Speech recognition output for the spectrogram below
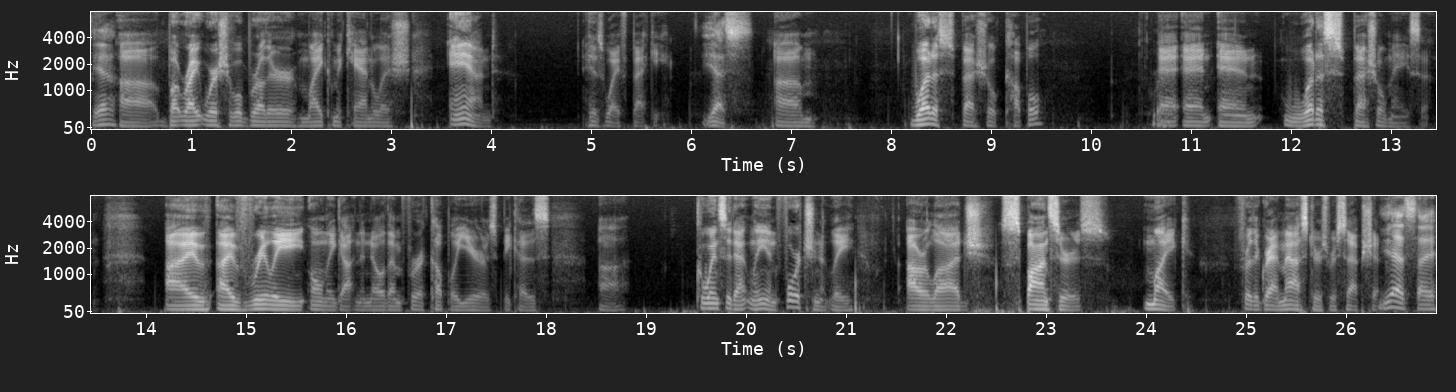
Yeah, Uh, but right worshipful brother Mike McCandlish and his wife Becky. yes, Um, what a special couple, Right. And and what a special Mason. I've I've really only gotten to know them for a couple years because, uh, coincidentally and fortunately, our lodge sponsors Mike for the Grand Masters reception. yes. I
